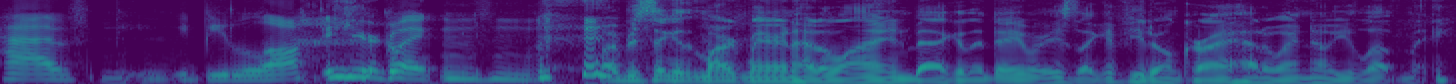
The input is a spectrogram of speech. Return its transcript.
have we'd be locked and you're going mm I'm just thinking that Marc Maron had a line back in the day where he's like, "If you don't cry, how do I know you love me?"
